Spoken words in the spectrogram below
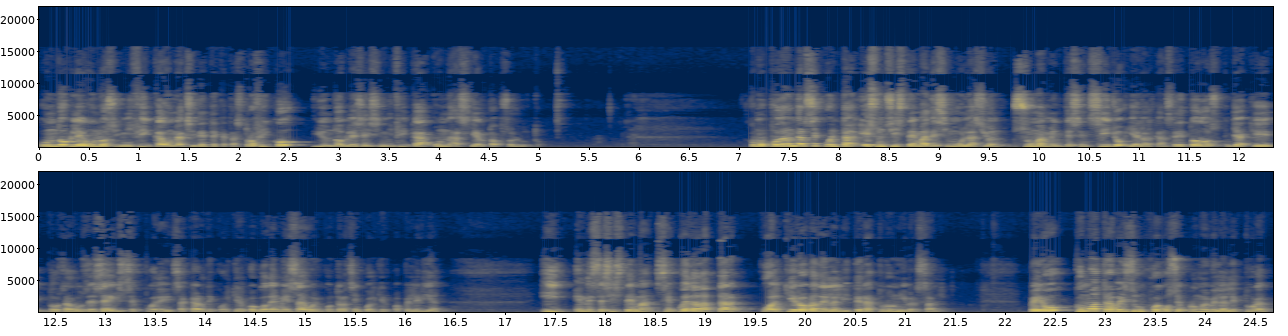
Un doble 1 significa un accidente catastrófico y un doble 6 significa un acierto absoluto. Como podrán darse cuenta, es un sistema de simulación sumamente sencillo y al alcance de todos, ya que dos dados de 6 se pueden sacar de cualquier juego de mesa o encontrarse en cualquier papelería. Y en este sistema se puede adaptar cualquier obra de la literatura universal. Pero, ¿cómo a través de un juego se promueve la lectura?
